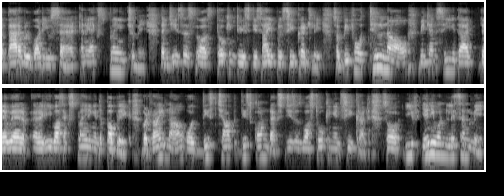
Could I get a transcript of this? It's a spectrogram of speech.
the parable what you said can you explain to me then jesus was talking to his disciples secretly? So before till now we can see that they were uh, he was explaining in the public. But right now or this chap this context jesus was talking in secret. So if anyone listen me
